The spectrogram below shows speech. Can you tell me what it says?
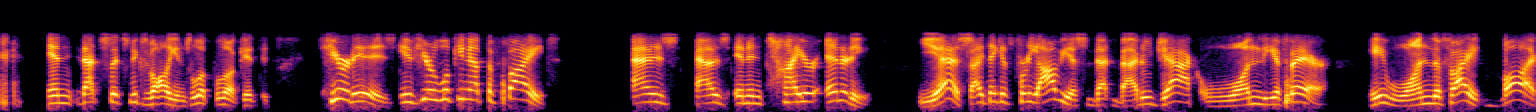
and that's that speaks volumes. Look, look, it, here it is. If you're looking at the fight as as an entire entity, yes, I think it's pretty obvious that Badou Jack won the affair. He won the fight, but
